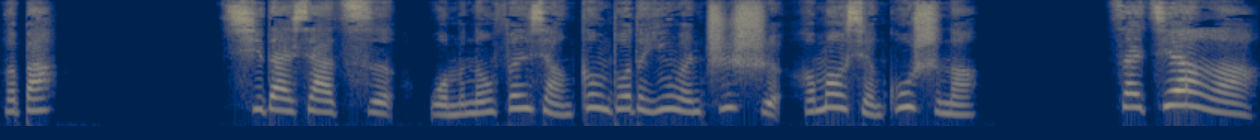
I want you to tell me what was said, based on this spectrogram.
了吧？期待下次我们能分享更多的英文知识和冒险故事呢！再见了。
